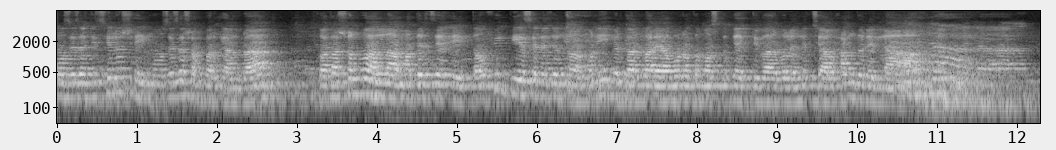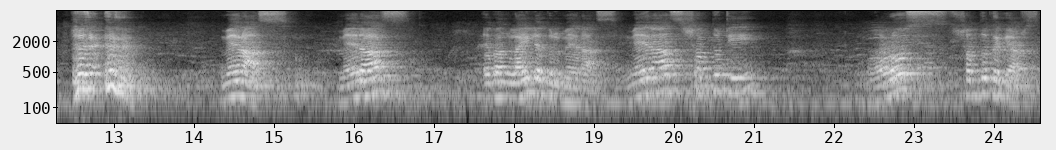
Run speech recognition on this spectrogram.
মোজেজাটি ছিল, সেই মোজেজা সম্পর্কে আমরা কথা শুনব। আল্লাহ আমাদের যে এই তৌফিক দিয়েছেন, এজন্য মনিবের দরবারে অবনত মস্তকে একটিবার বলে নিচ্ছে, আলহামদুলিল্লাহ। মেরাজ মেরাজ এবং লাইলাতুল মেরাজ। মেরাজ শব্দটি অরস শব্দ থেকে আসছে।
